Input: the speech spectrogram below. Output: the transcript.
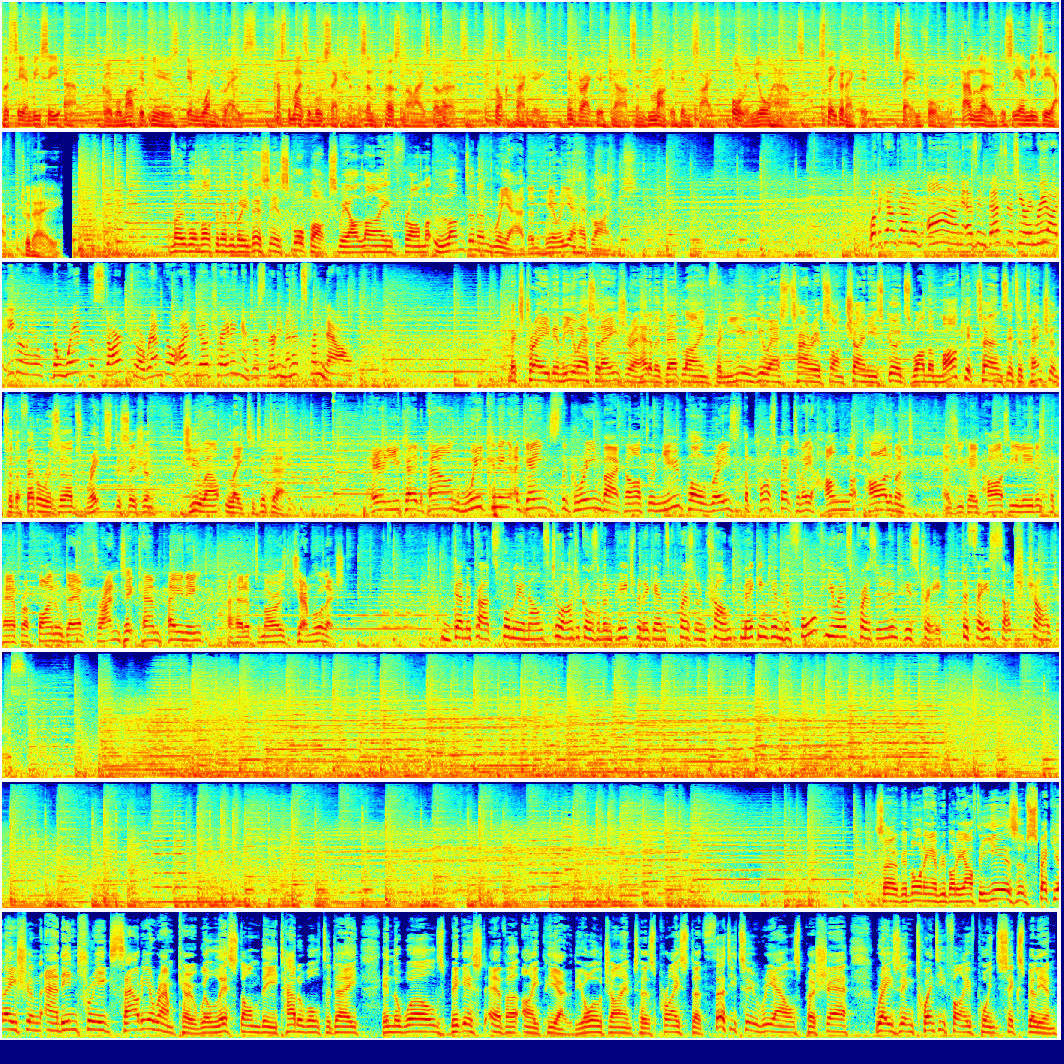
The CNBC app. Global market news in one place. Customizable sections and personalized alerts. Stocks tracking, interactive charts, and market insights all in your hands. Stay connected. Stay informed. Download the CNBC app today. A very warm welcome, everybody. This is Squawk Box. We are live from London and Riyadh, and here are your headlines. Well, the countdown is on as investors here in Riyadh eagerly await the start to Aramco IPO trading in just 30 minutes from now. Mixed trade in the US and Asia ahead of a deadline for new US tariffs on Chinese goods, while the market turns its attention to the Federal Reserve's rates decision due out later today. Here in the UK, the pound weakening against the greenback after a new poll raises the prospect of a hung parliament as UK party leaders prepare for a final day of frantic campaigning ahead of tomorrow's general election. Democrats formally announced two articles of impeachment against President Trump, making him the fourth U.S. president in history to face such charges. So, good morning, everybody. After years of speculation and intrigue, Saudi Aramco will list on the Tadawul today in the world's biggest ever IPO. The oil giant has priced at 32 rials per share, raising $25.6 billion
